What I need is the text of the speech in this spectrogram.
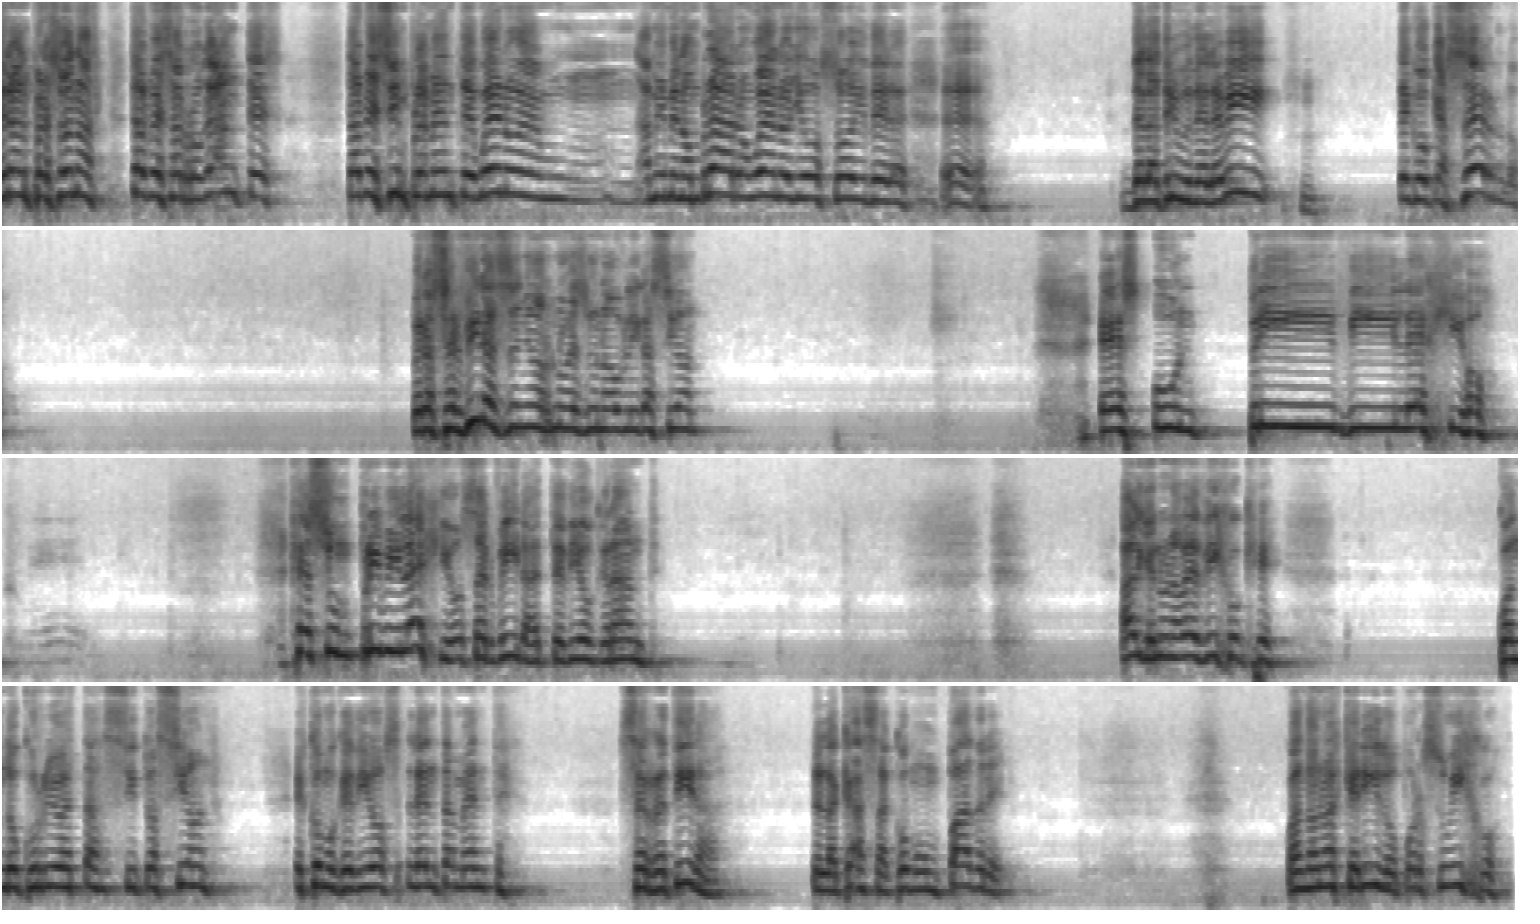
eran personas tal vez arrogantes, tal vez simplemente, bueno, em, a mí me nombraron, bueno, yo soy de, eh, de la tribu de Leví, tengo que hacerlo. Pero servir al Señor no es una obligación. Es un privilegio. Es un privilegio servir a este Dios grande. Alguien una vez dijo que cuando ocurrió esta situación, es como que Dios lentamente se retira de la casa como un padre cuando no es querido por su hijo.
